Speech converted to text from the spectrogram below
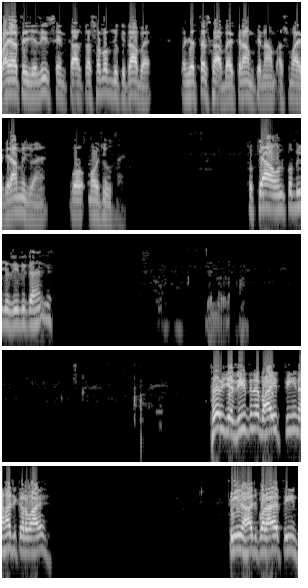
بیات جدید سے انکار کا سبب جو کتاب ہے، پچہتر صحابہ کرام کے نام اسماء گرامی جو ہیں، وہ موجود ہیں۔ تو کیا ان کو بھی جزیدی کہیں گے؟ پھر یزید نے بھائی تین حج کروائے۔ تین حج پڑھائے، تین۔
